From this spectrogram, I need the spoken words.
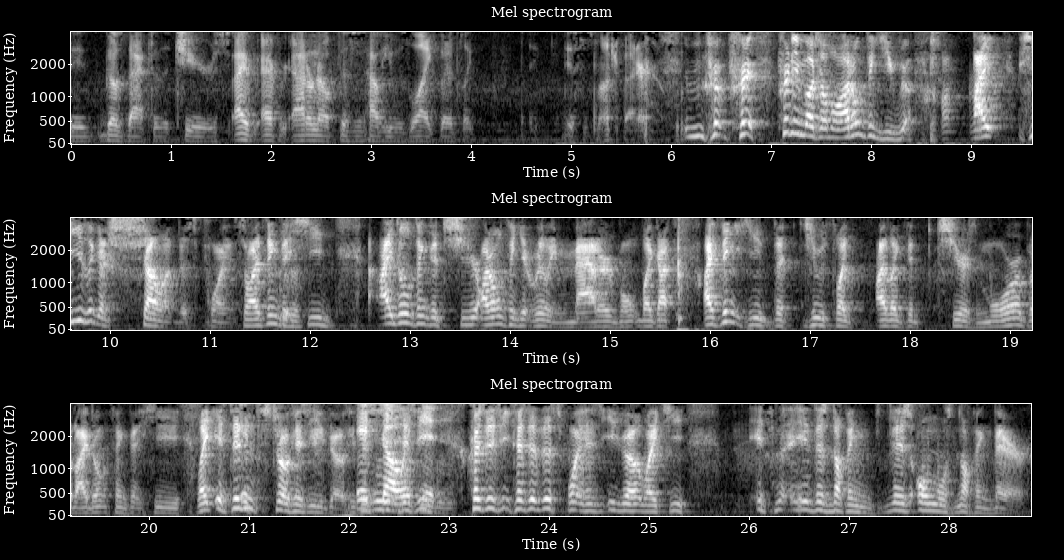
it goes back to the cheers. I, I I don't know if this is how he was like, but it's like this is much better. Pr- pr- pretty much. Although I don't think he, I he's like a shell at this point. So I think that mm-hmm. he, I don't think that cheer. I don't think it really mattered. Like I, I think he that he was like I like the cheers more, but I don't think that he like it didn't It's- stroke his ego. It- no, it didn't. because because at this point his ego like he, it's there's nothing. There's almost nothing there.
